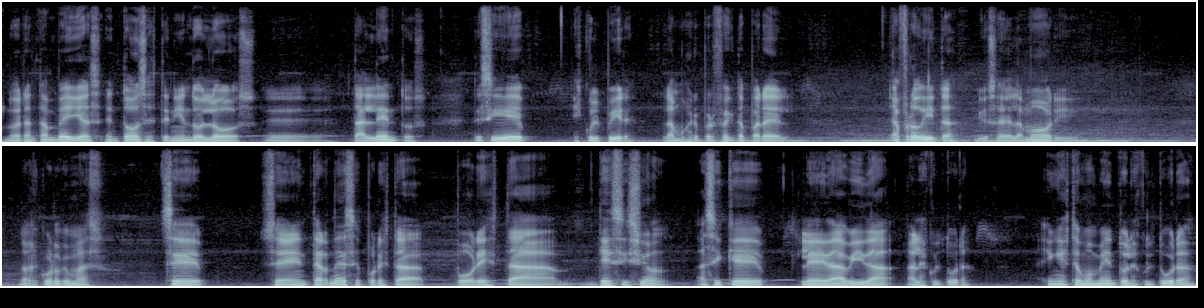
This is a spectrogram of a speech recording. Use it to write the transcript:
no eran tan bellas, entonces teniendo los eh, talentos, decide esculpir la mujer perfecta para él. Afrodita, diosa del amor y no recuerdo qué más, se, se enternece por esta, por esta decisión. Así que le da vida a la escultura. En este momento la escultura,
